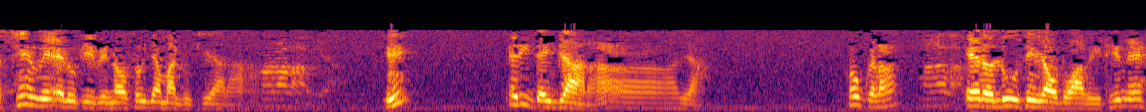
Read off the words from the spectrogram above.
အဆင်းစင်းအဲ့လိုဖြစ်ပြီးနောက်ဆုံးကြမှလူဖြစ်ရတာမှန်ပါပါဗျာဟင်အဲ့ဒီတိုင်းပြတာဗျာဟုတ်ကလားအဲ့တော့လူအစင်းရောက်သွားပြီထင်တယ်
